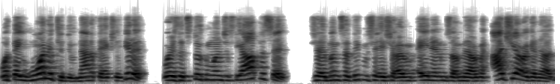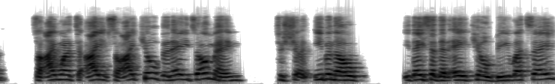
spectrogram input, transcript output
what they wanted to do, not if they actually did it. Whereas it's Tukum just the opposite. So I wanted to, I so I killed an A Zomain to show, even though they said that A killed B, let's say,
